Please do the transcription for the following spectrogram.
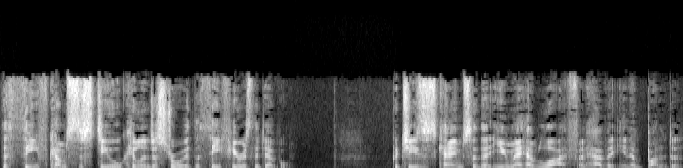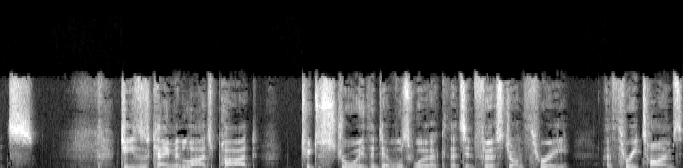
The thief comes to steal, kill and destroy. The thief here is the devil. But Jesus came so that you may have life and have it in abundance. Jesus came in large part to destroy the devil's work. That's in 1 John 3. And three times,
